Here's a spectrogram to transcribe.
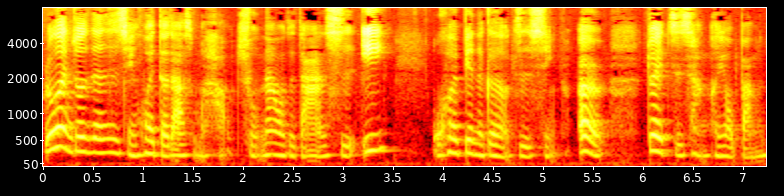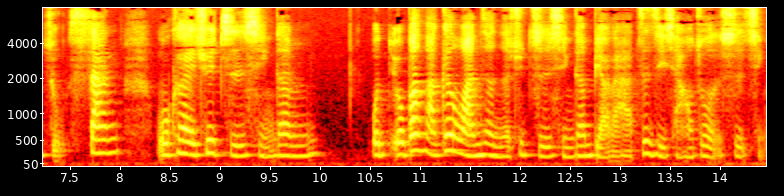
如果你做这件事情会得到什么好处？那我的答案是一，我会变得更有自信；二，对职场很有帮助；三，我可以去执行，跟我有办法更完整的去执行跟表达自己想要做的事情。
